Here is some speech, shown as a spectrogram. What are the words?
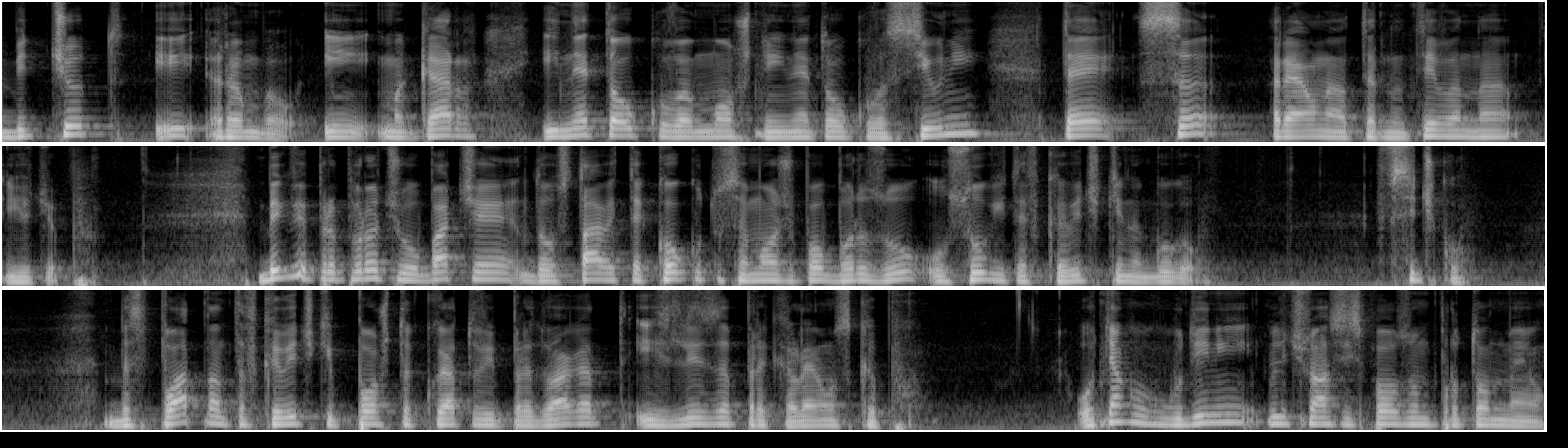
BitChute и Rumble. И макар и не толкова мощни и не толкова силни, те са реална альтернатива на YouTube. Бих ви препоръчал обаче да оставите колкото се може по-бързо услугите в кавички на Google. Всичко. Безплатната в кавички поща, която ви предлагат, излиза прекалено скъпо. От няколко години лично аз използвам ProtonMail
